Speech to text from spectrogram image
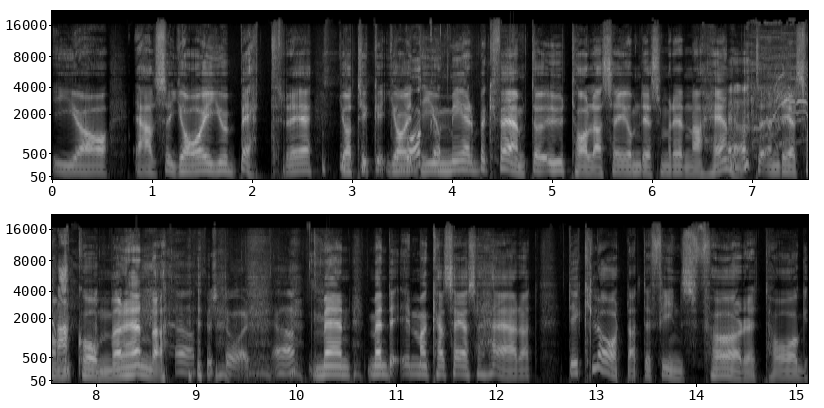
Ja, alltså jag är ju bättre. Jag tycker, jag, det är ju mer bekvämt att uttala sig om det som redan har hänt än det som kommer hända. Ja, förstår. Ja. Men, men det, man kan säga så här att det är klart att det finns företag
